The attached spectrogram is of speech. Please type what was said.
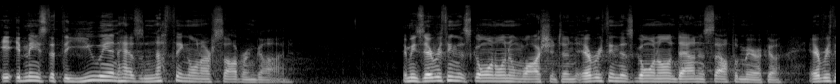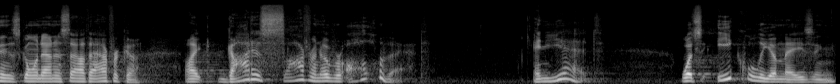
it means that the UN has nothing on our sovereign God. It means everything that's going on in Washington, everything that's going on down in South America, everything that's going down in South Africa. Like, God is sovereign over all of that. And yet, what's equally amazing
